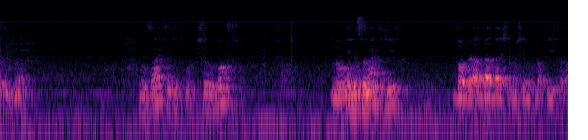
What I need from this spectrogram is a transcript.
з дітьми? Не знаю, що звідти. Пішли додому. Ну, Міліціонер втік. добре, а де далі машина куди поїхала?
